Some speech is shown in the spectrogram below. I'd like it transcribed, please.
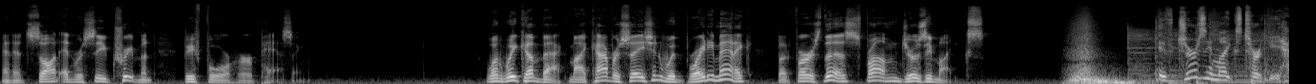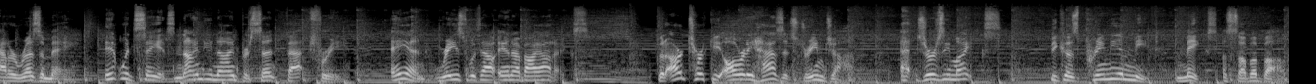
and had sought and received treatment before her passing. When we come back, my conversation with Brady Manek, but first this from Jersey Mike's. If Jersey Mike's turkey had a resume, it would say it's 99% fat free and raised without antibiotics. But our turkey already has its dream job at Jersey Mike's because premium meat makes a sub above.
